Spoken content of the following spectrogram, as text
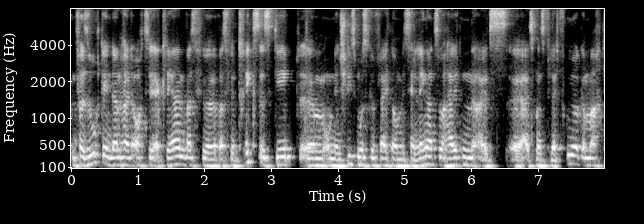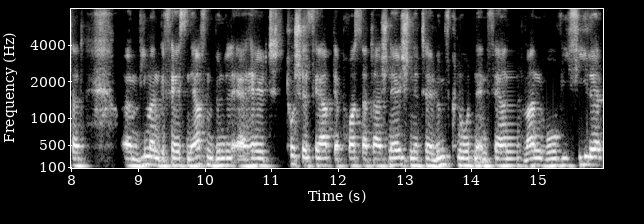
und versuche den dann halt auch zu erklären, was für, was für Tricks es gibt, ähm, um den Schließmuskel vielleicht noch ein bisschen länger zu halten, als, äh, als man es vielleicht früher gemacht hat, wie man Gefäßnervenbündel erhält, Tusche färbt der Prostata, Schnellschnitte, Lymphknoten entfernt, wann, wo, wie viele,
